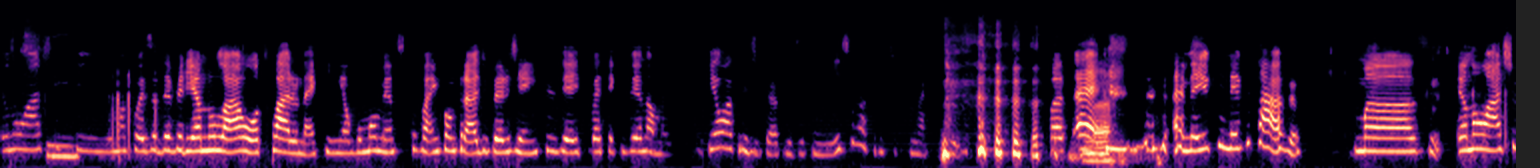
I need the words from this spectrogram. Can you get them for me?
Eu não acho Sim. que uma coisa deveria anular a outra. Claro, né? Que em algum momento tu vai encontrar divergências e aí tu vai ter que ver, não, mas o que eu acredito? Eu acredito nisso ou eu acredito naquilo? Mas, é, Né? é meio que inevitável. Mas eu não acho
